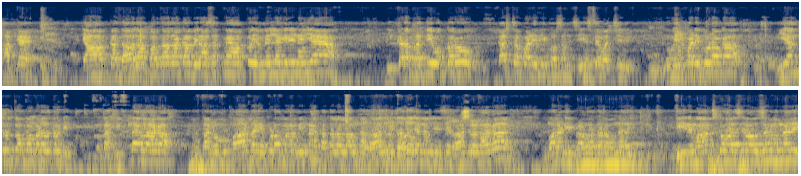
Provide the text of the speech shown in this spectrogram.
हक है क्या आपका दादा परदादा का विरासत में आपको एमएलए गिरी नहीं है ఇక్కడ ప్రతి ఒక్కరూ కష్టపడి నీ కోసం చేస్తే వచ్చింది నువ్వు ఇప్పటికి కూడా ఒక నియంతృత్వ పొగడలతోటి ఒక హిట్లర్ లాగా ఒక నువ్వు పాత ఎప్పుడో మనం విన్న కథలలో ఉన్న రాజులు దౌర్జన్యం చేసే రాజుల లాగా ఇవాళ నీ ప్రవర్తన ఉన్నది దీన్ని మార్చుకోవాల్సిన అవసరం ఉన్నది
